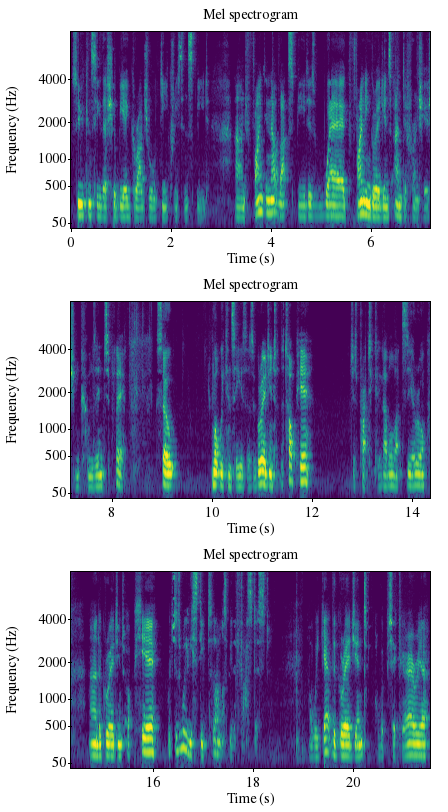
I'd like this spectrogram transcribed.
So you can see there should be a gradual decrease in speed. And finding out that speed is where finding gradients and differentiation comes into play. So what we can see is there's a gradient at the top here, which is practically level, that's zero, and a gradient up here, which is really steep, so that must be the fastest. Now we get the gradient of a particular area,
